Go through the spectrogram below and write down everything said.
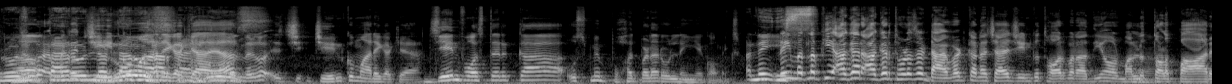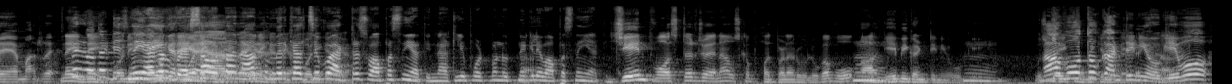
रोज हाँ, उठता है रोज है को मारेगा क्या है। यार? मेरे को जेन को मारेगा क्या? जेन फॉस्टर का उसमें बहुत बड़ा रोल नहीं है कॉमिक्स में। नहीं नहीं मतलब कि अगर अगर थोड़ा सा डाइवर्ट करना चाहे जेन को थॉर बना दिया और मान लो तड़पा रहे हैं मार रहे नहीं, तो नहीं, नहीं अगर वैसा होता ना तो मेरे ख्याल से वो एक्ट्रेस वापस नहीं आती नैटली पोर्टमन उतने के लिए वापस नहीं आती। जेन फॉस्टर जो है ना उसका बहुत बड़ा रोल होगा वो आगे भी कंटिन्यू होगी। उसको हाँ वो तो के लिए नहीं कंटिन्यू होगी वो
